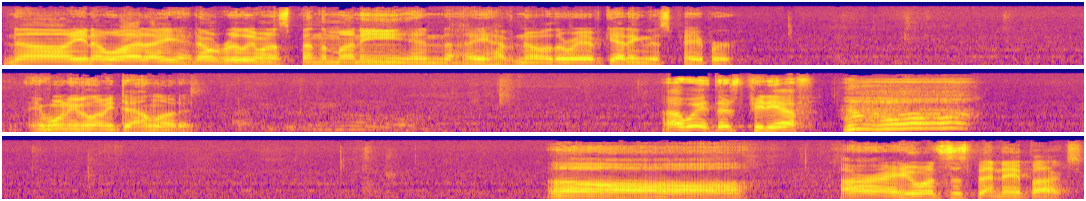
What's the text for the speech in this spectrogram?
No, you know what? I, I don't really want to spend the money and I have no other way of getting this paper. It won't even let me download it. Oh, wait, there's PDF. oh. All right, who wants to spend eight bucks?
